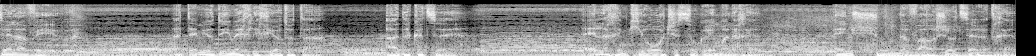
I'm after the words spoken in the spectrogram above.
תל אביב. אתם יודעים איך לחיות אותה, עד הקצה. אין לכם קירות שסוגרים עליכם. אין שום דבר שעוצר אתכם.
